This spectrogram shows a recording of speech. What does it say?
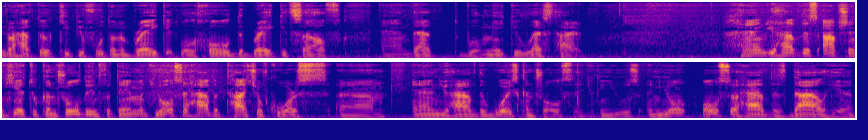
you don't have to keep your foot on the brake. It will hold the brake itself and that will make you less tired. And you have this option here to control the infotainment. You also have a touch of course um, and you have the voice controls that you can use. And you also have this dial here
